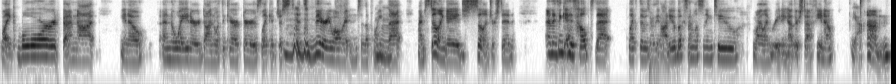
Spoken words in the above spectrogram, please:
like bored. I'm not, you know, annoyed or done with the characters. Like it just it's very well written to the point Mhm. that I'm still engaged, still interested. And I think it has helped that like those are the audiobooks I'm listening to while I'm reading other stuff, you know? Yeah. Um,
